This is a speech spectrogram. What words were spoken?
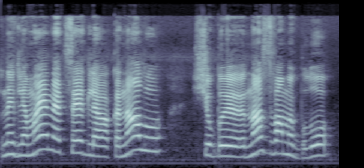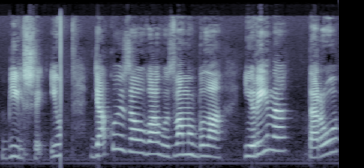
не для мене, це для каналу, щоб нас з вами було більше. І дякую за увагу. З вами була Ірина Таро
